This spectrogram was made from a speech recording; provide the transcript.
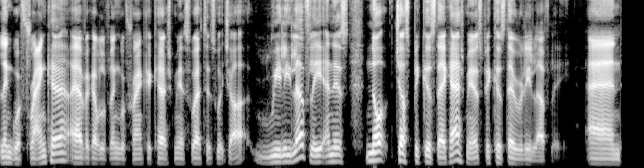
Lingua Franca. I have a couple of Lingua Franca cashmere sweaters, which are really lovely. And it's not just because they're cashmere, it's because they're really lovely. And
